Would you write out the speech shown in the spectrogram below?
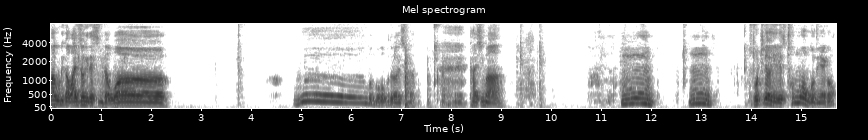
자, 짜파구리가 완성이 됐습니다. 와. 우와, 한번 먹어보도록 하겠습니다. 다시마. 음, 음. 솔직히 얘기해서 처음 먹어보거든요, 이거.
